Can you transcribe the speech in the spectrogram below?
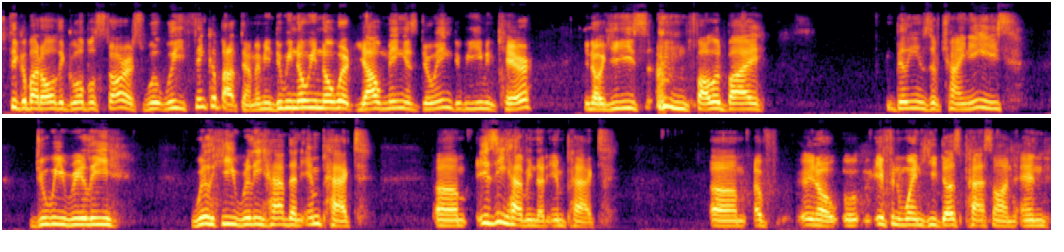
think about all the global stars. Will we think about them? I mean, do we know we know what Yao Ming is doing? Do we even care? You know, he's followed by billions of Chinese, do we really, will he really have that impact? Um, is he having that impact um, of, you know, if and when he does pass on? And,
